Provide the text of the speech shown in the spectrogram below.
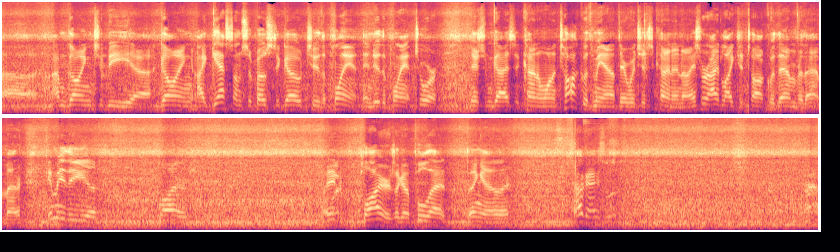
Uh, I'm going to be uh, going. I guess I'm supposed to go to the plant and do the plant tour. There's some guys that kind of want to talk with me out there, which is kind of nice. Or I'd like to talk with them for that matter. Give me the uh, pliers. I need pliers. I got to pull that thing out of there. Okay, so let me. Wow.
